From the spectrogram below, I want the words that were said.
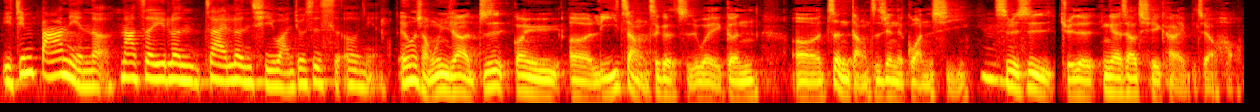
已经八年了。那这一任再任期完就是十二年。哎，我想问一下，就是关于呃里长这个职位跟呃政党之间的关系，嗯，是不是觉得应该是要切开来比较好？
